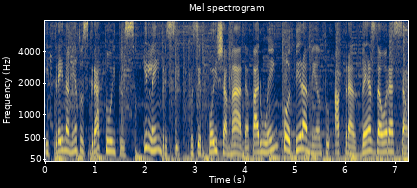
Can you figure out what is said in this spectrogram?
e treinamentos gratuitos. E lembre-se, você foi chamada para o empoderamento através da oração.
